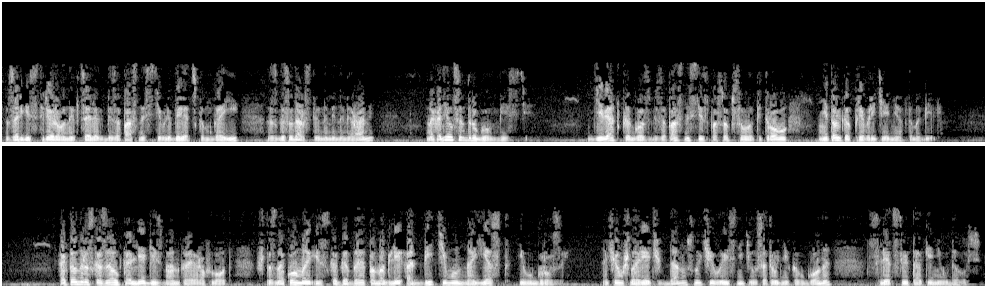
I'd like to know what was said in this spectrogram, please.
зарегистрированный в целях безопасности в Люберецком ГАИ с государственными номерами, находился в другом месте. Девятка госбезопасности способствовала Петрову не только в приобретении автомобиля. Как-то он рассказал коллеге из банка «Аэрофлот», что знакомые из КГБ помогли отбить ему наезд и угрозы. О чем шла речь в данном случае, выяснить у сотрудников ГОНа следствию так и не удалось.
